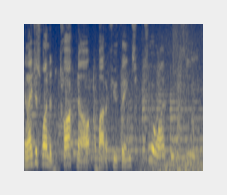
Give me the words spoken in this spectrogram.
And I just wanted to talk now about a few things. I want you to see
